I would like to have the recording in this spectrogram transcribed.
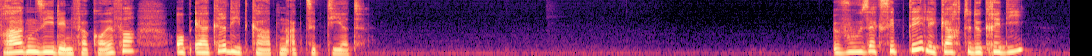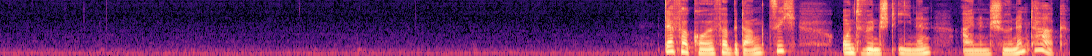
Fragen Sie den Verkäufer, ob er Kreditkarten akzeptiert. Vous acceptez les cartes de crédit Der Verkäufer bedankt sich und wünscht Ihnen einen schönen Tag.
